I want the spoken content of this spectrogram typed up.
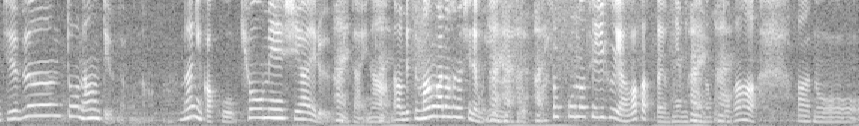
自分と何て言うんだろうな。何かこう共鳴し合えるみたいな、はい、別に漫画の話でもいいんですよ、あそこのセリフや分かったよねみたいなことが、あの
